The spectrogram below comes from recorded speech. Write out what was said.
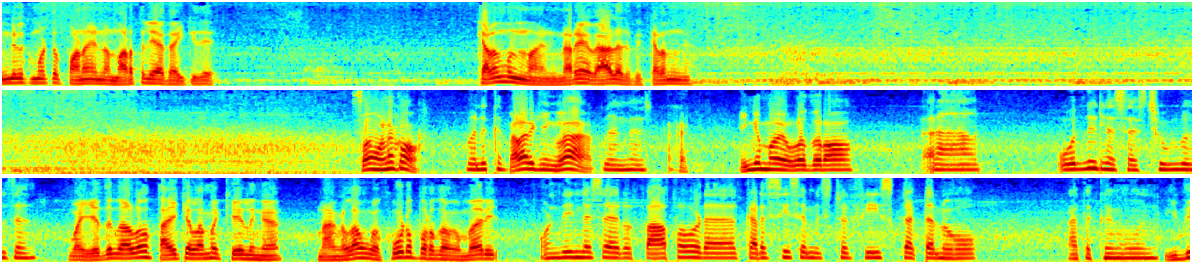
எங்களுக்கு மட்டும் பணம் என்ன மரத்துலையா காய்க்குது? கிளம்புங்கம்மா எனக்கு நிறைய வேலை இருக்குது கிளம்புங்க. சார் வணக்கம். வணக்கம். நல்லா இருக்கீங்களா நல்லா எங்கம்மா எவ்வளோ தூரம்? ஒன்றும் இல்லை சார் சும்மா சார் அம்மா எதுனாலும் தயக்கலாமல் கேளுங்க. நாங்களாம் உங்கள் கூட பிறந்தவங்க மாதிரி. ஒன்றும் இல்லை சார் பாப்பாவோட கடைசி செமஸ்டர் ஃபீஸ் கட்டணும். அதுக்கு இது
